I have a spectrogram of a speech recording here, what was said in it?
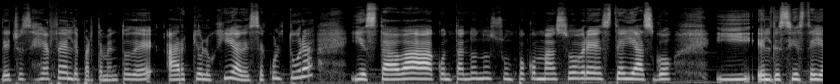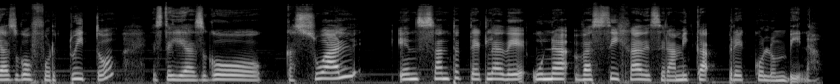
de hecho es jefe del Departamento de Arqueología de Secultura y estaba contándonos un poco más sobre este hallazgo y él decía este hallazgo fortuito, este hallazgo casual en Santa Tecla de una vasija de cerámica precolombina.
